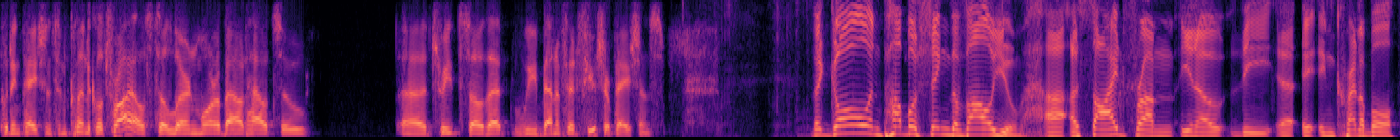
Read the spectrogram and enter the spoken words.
putting patients in clinical trials to learn more about how to uh, treat so that we benefit future patients? The goal in publishing the volume, uh, aside from you know the uh, incredible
